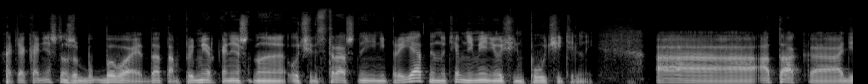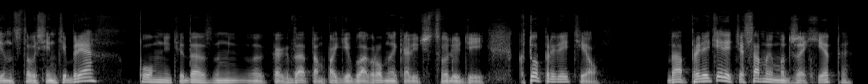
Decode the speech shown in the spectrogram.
Хотя, конечно же, бывает, да, там пример, конечно, очень страшный и неприятный, но тем не менее очень поучительный. А атака 11 сентября, помните, да, когда там погибло огромное количество людей, кто прилетел? Да, прилетели те самые маджахеты,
